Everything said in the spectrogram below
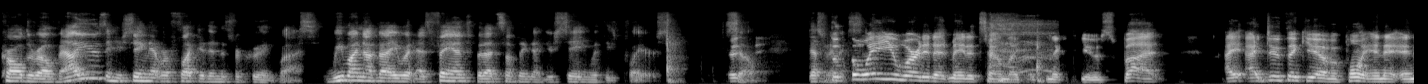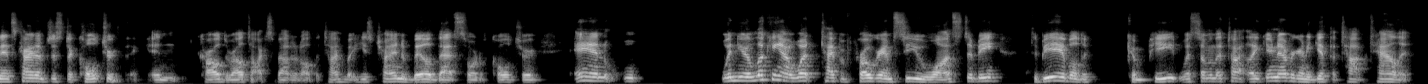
Karl Dorrell values, and you're seeing that reflected in this recruiting class. We might not value it as fans, but that's something that you're seeing with these players. So that's what The, the way you worded it made it sound like it's an excuse, but I, I do think you have a point in it, and it's kind of just a culture thing. And Karl Dorrell talks about it all the time, but he's trying to build that sort of culture. And when you're looking at what type of program CU wants to be, to be able to compete with some of the top, like you're never going to get the top talent,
